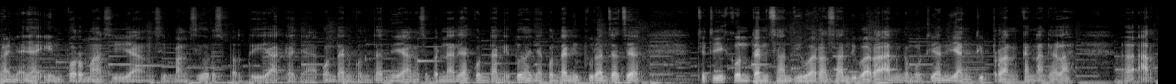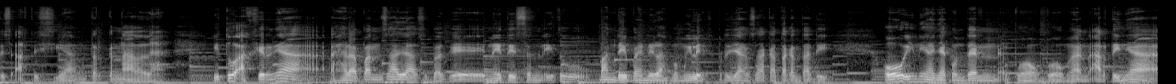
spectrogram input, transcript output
Banyaknya informasi yang simpang siur seperti adanya konten-konten yang sebenarnya konten itu hanya konten hiburan saja jadi konten sandiwara-sandiwaraan kemudian yang diperankan adalah artis-artis uh, yang terkenal lah itu akhirnya harapan saya sebagai netizen itu pandai-pandailah memilih seperti yang saya katakan tadi. Oh ini hanya konten bohong-bohongan, artinya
